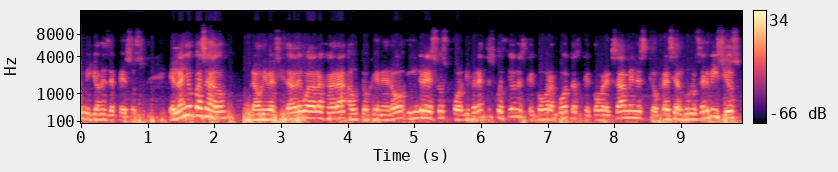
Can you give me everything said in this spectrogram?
millones de pesos. El año pasado, la Universidad de Guadalajara autogeneró ingresos por diferentes cuestiones, que cobra cuotas, que cobra exámenes, que ofrece algunos servicios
